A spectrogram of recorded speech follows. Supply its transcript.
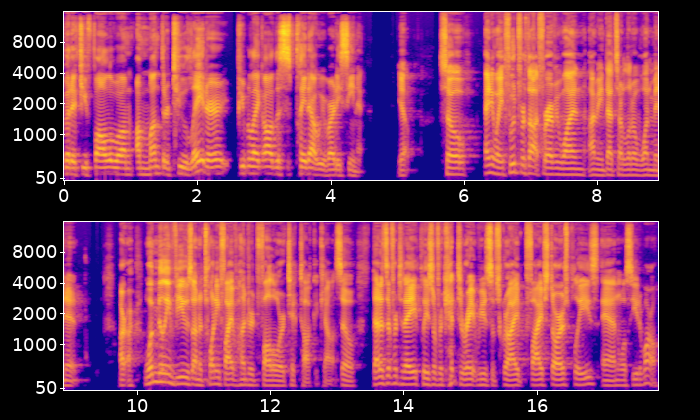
But if you follow them a month or two later, people are like, oh, this is played out. We've already seen it. Yep. So anyway, food for thought for everyone. I mean, that's our little one minute, our, our 1 million views on a 2,500 follower TikTok account. So that is it for today. Please don't forget to rate, review, subscribe, five stars, please. And we'll see you tomorrow.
